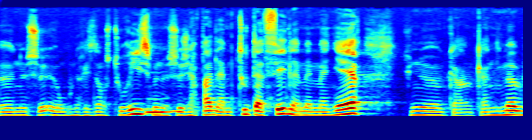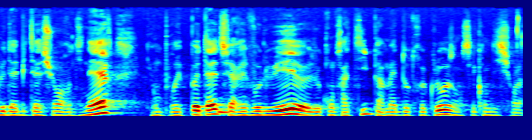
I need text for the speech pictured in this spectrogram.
euh, ou une résidence-tourisme ne mhm. se gère pas tout à fait de la même manière qu'un immeuble d'habitation ordinaire. Et on pourrait peut-être faire évoluer le contrat type, permettre d'autres clauses dans ces conditions-là.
